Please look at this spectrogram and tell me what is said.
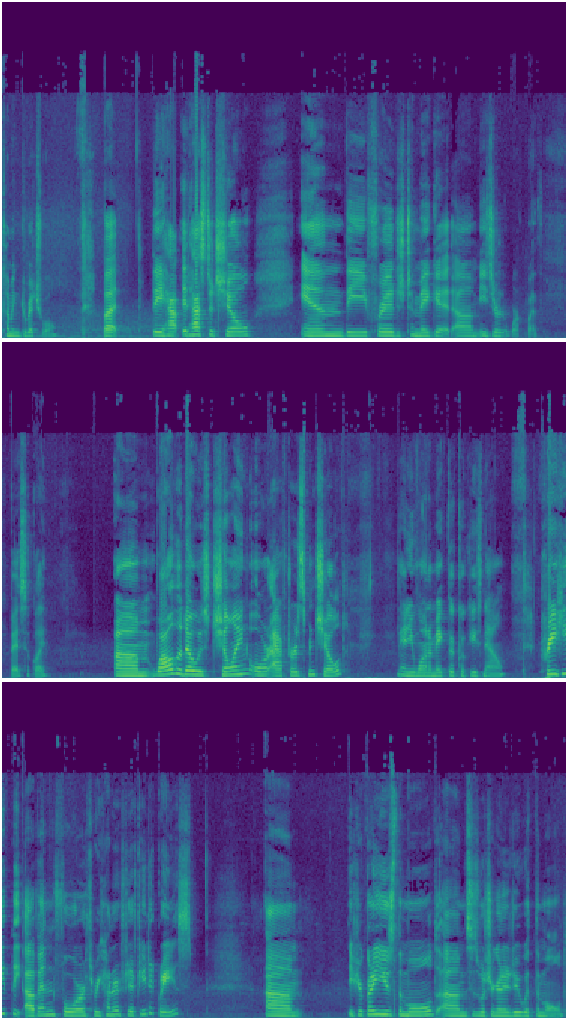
coming to ritual. But they have it has to chill in the fridge to make it um, easier to work with, basically. Um, while the dough is chilling or after it's been chilled, and you want to make the cookies now, preheat the oven for 350 degrees. Um, if you're going to use the mold, um, this is what you're going to do with the mold.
